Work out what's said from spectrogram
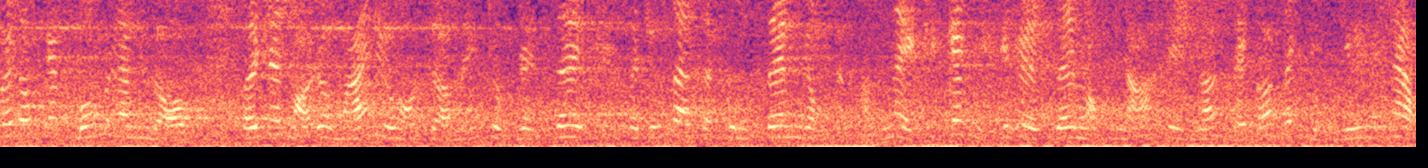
với góc cắt với trên mỗi đầu máy đều hỗ trợ máy trục DC và chúng ta sẽ cùng xem dòng sản phẩm này khi các những cái DC mỏng nhỏ thì nó sẽ có tác dụng như thế nào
